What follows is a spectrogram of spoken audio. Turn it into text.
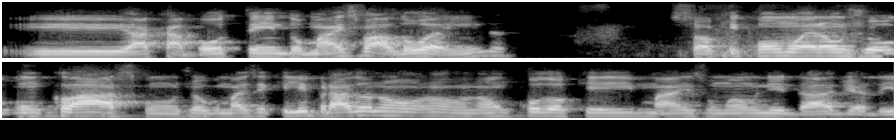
e acabou tendo mais valor ainda. Só que como era um jogo, um clássico, um jogo mais equilibrado, eu não, não, não coloquei mais uma unidade ali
